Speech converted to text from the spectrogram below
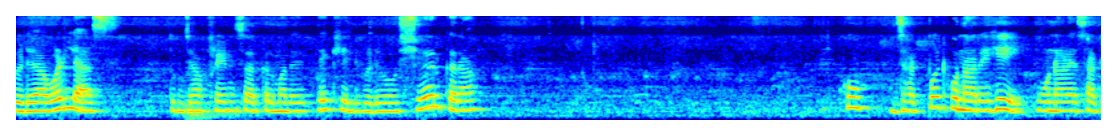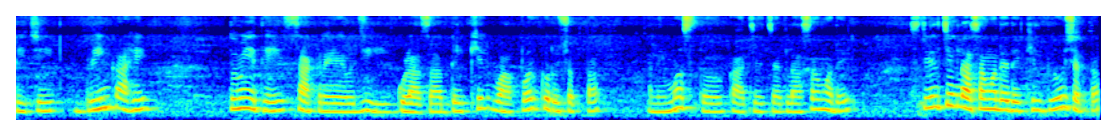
व्हिडिओ आवडल्यास तुमच्या फ्रेंड सर्कलमध्ये देखील व्हिडिओ शेअर करा. खूप झटपट होणारे हे उन्हाळ्यासाठीचे ड्रिंक आहे. तुम्ही इथे साखरेऐवजी गुळाचा देखील वापर करू शकता आणि मस्त काचेच्या ग्लासामध्ये स्टीलच्या ग्लासामध्ये देखील पिऊ शकता.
